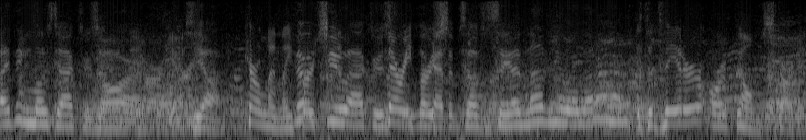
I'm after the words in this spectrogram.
I think most actors are. are, yes. Yeah. Carol Lynley, Very first few actors very who look first- at themselves and say, "I love you, I love you." Is the theater or film started,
